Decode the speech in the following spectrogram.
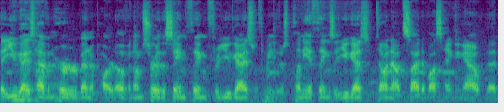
that you guys haven't heard or been a part of, and I'm sure the same thing for you guys with me. There's plenty of things that you guys have done outside of us hanging out, and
